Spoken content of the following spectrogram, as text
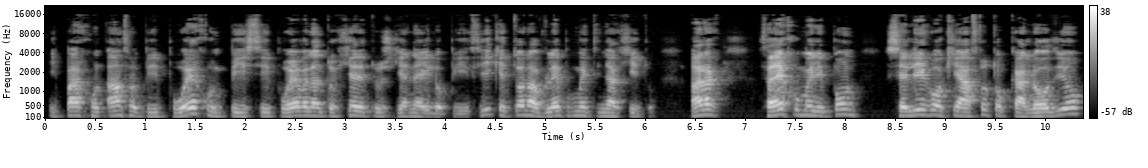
υπάρχουν άνθρωποι που έχουν πίστη, που έβαλαν το χέρι τους για να υλοποιηθεί και τώρα βλέπουμε την αρχή του. Άρα θα έχουμε λοιπόν σε λίγο και αυτό το καλώδιο,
